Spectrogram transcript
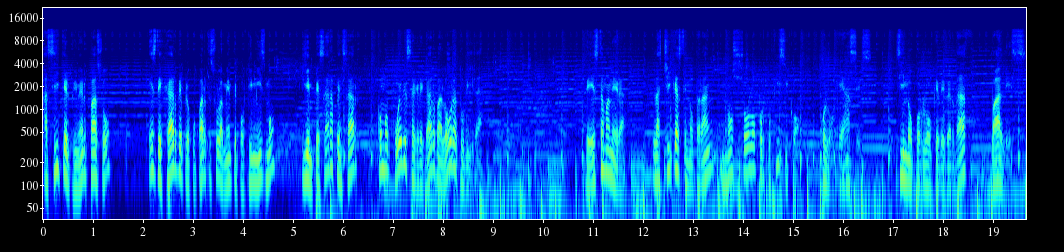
Así que el primer paso es dejar de preocuparte solamente por ti mismo y empezar a pensar cómo puedes agregar valor a tu vida. De esta manera, las chicas te notarán no solo por tu físico o lo que haces, sino por lo que de verdad vales.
